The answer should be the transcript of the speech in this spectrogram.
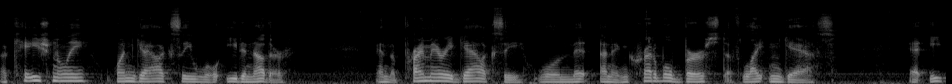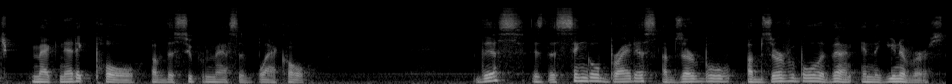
Occasionally, one galaxy will eat another, and the primary galaxy will emit an incredible burst of light and gas at each magnetic pole of the supermassive black hole. This is the single brightest observable, observable event in the universe,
